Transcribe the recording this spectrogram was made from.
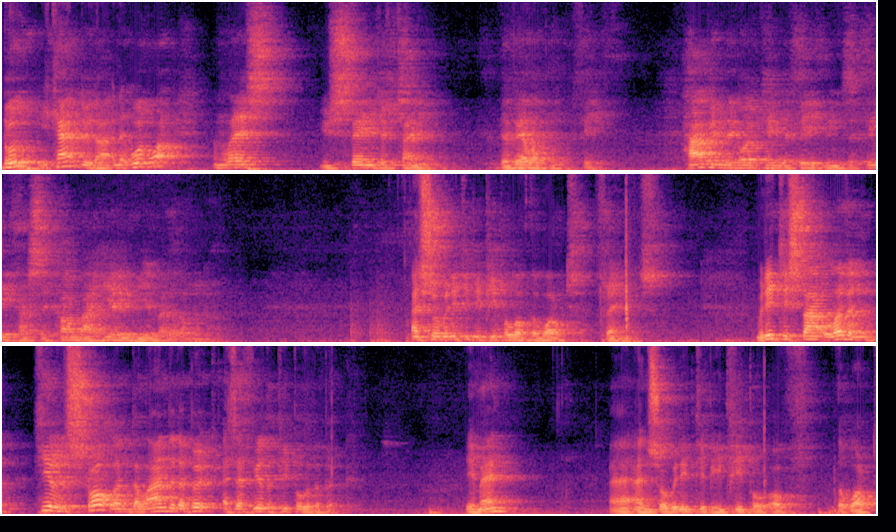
Don't, you can't do that, and it won't work unless you spend your time developing faith. Having the God kind of faith means that faith has to come by hearing, hearing by the God. And so we need to be people of the word, friends. We need to start living here in Scotland, the land of the book, as if we're the people of the book. Amen? Uh, and so we need to be people of the word.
